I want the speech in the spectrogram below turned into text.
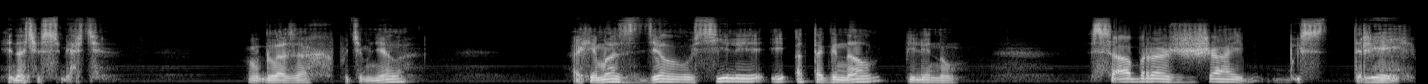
Иначе смерть. В глазах потемнело. Ахимас сделал усилие и отогнал пелену. «Соображай быстрей!»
